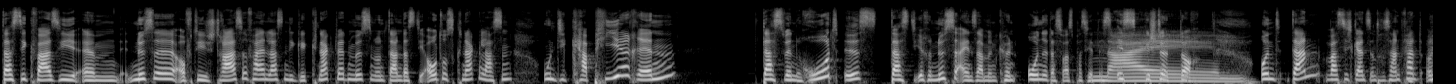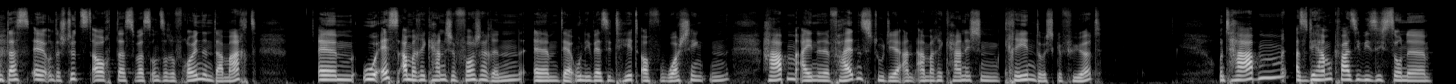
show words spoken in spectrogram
dass die quasi ähm, Nüsse auf die Straße fallen lassen, die geknackt werden müssen und dann, dass die Autos knacken lassen und die kapieren, dass wenn rot ist, dass die ihre Nüsse einsammeln können, ohne dass was passiert. Das Nein. ist gestört, doch. Und dann, was ich ganz interessant fand, und das äh, unterstützt auch das, was unsere Freundin da macht, ähm, US-amerikanische Forscherinnen ähm, der Universität of Washington haben eine Verhaltensstudie an amerikanischen Krähen durchgeführt und haben, also die haben quasi wie sich so eine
